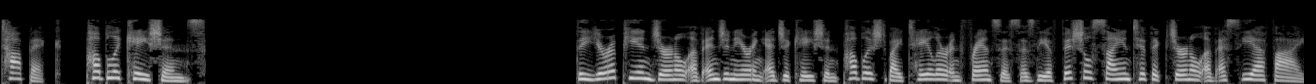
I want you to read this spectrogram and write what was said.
Topic. Publications The European Journal of Engineering Education published by Taylor and Francis is the official scientific journal of SEFI.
